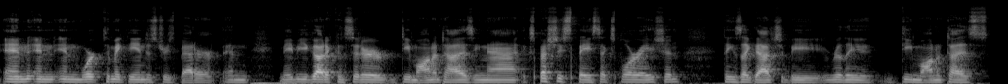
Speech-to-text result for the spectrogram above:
and and and work to make the industries better. And maybe you got to consider demonetizing that, especially space exploration things like that should be really demonetized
